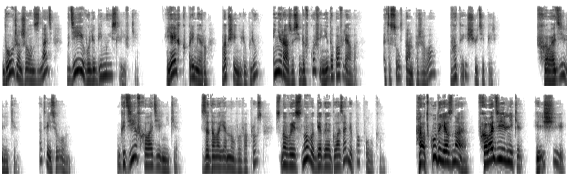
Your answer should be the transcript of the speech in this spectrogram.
Должен же он знать, где его любимые сливки. Я их, к примеру, вообще не люблю и ни разу себе в кофе не добавляла. Это султан пожелал, вот и ищу теперь. «В холодильнике», — ответил он. «Где в холодильнике?» Задала я новый вопрос, снова и снова бегая глазами по полкам. «Откуда я знаю? В холодильнике. Ищи».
